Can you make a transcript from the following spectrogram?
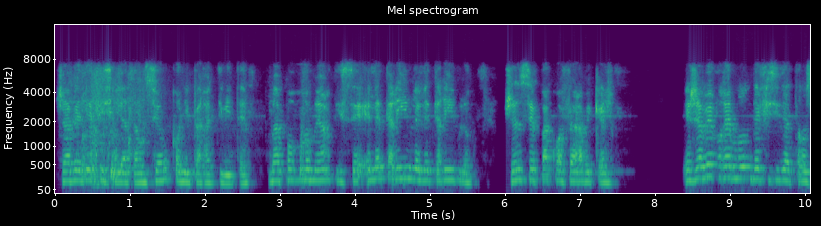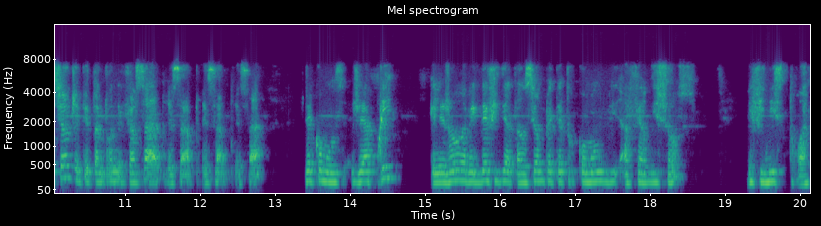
j'avais déficit d'attention comme hyperactivité. Ma pauvre mère disait, elle est terrible, elle est terrible. Je ne sais pas quoi faire avec elle. Et j'avais vraiment déficit d'attention. J'étais en train de faire ça, après ça, après ça, après ça. J'ai j'ai appris que les gens avec déficit d'attention peut-être commencent à faire dix choses et finissent trois.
